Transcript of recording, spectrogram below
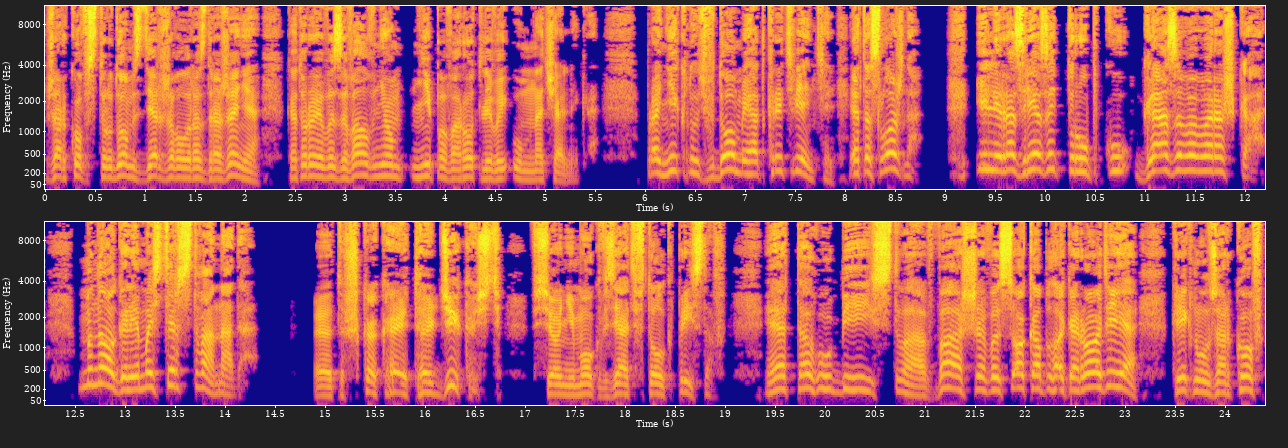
Жарков с трудом сдерживал раздражение, которое вызывал в нем неповоротливый ум начальника. «Проникнуть в дом и открыть вентиль — это сложно? Или разрезать трубку газового рожка? Много ли мастерства надо?» «Это ж какая-то дикость!» Все не мог взять в толк пристав. «Это убийство, ваше высокоблагородие!» — крикнул Жарков,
